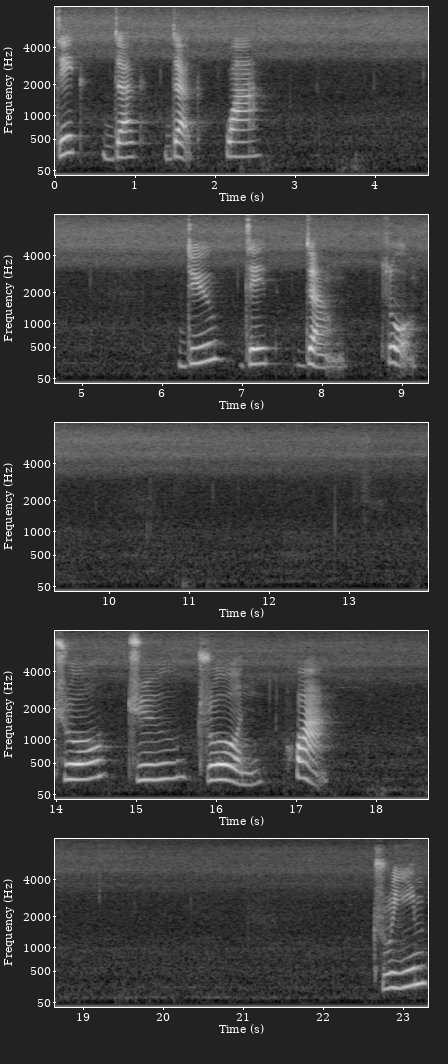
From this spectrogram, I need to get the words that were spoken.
dig, dug, dug 挖。do, did, done 做。draw, drew, drawn 画。dream,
